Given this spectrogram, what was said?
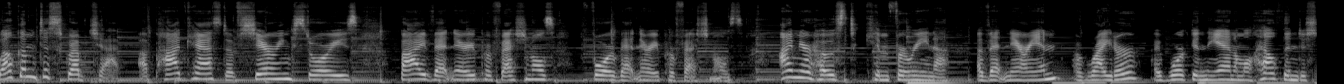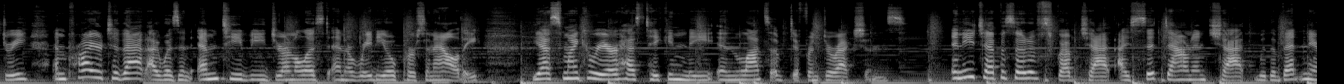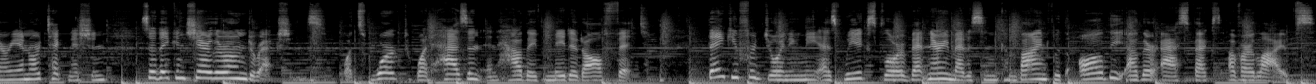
Welcome to Scrub Chat, a podcast of sharing stories by veterinary professionals for veterinary professionals. I'm your host, Kim Farina, a veterinarian, a writer. I've worked in the animal health industry, and prior to that, I was an MTV journalist and a radio personality. Yes, my career has taken me in lots of different directions. In each episode of Scrub Chat, I sit down and chat with a veterinarian or technician so they can share their own directions what's worked, what hasn't, and how they've made it all fit. Thank you for joining me as we explore veterinary medicine combined with all the other aspects of our lives.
